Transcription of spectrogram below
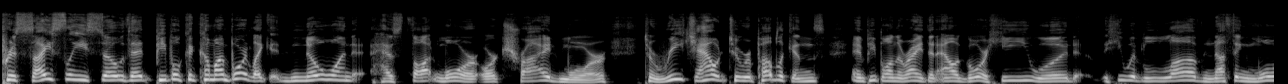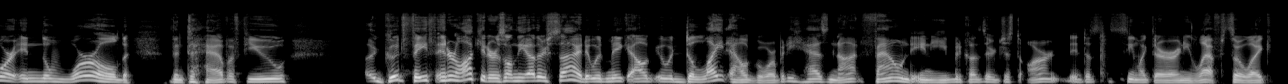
Precisely so that people could come on board. Like no one has thought more or tried more to reach out to Republicans and people on the right than Al Gore. He would he would love nothing more in the world than to have a few uh, good faith interlocutors on the other side. It would make Al it would delight Al Gore, but he has not found any because there just aren't it doesn't seem like there are any left. So like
